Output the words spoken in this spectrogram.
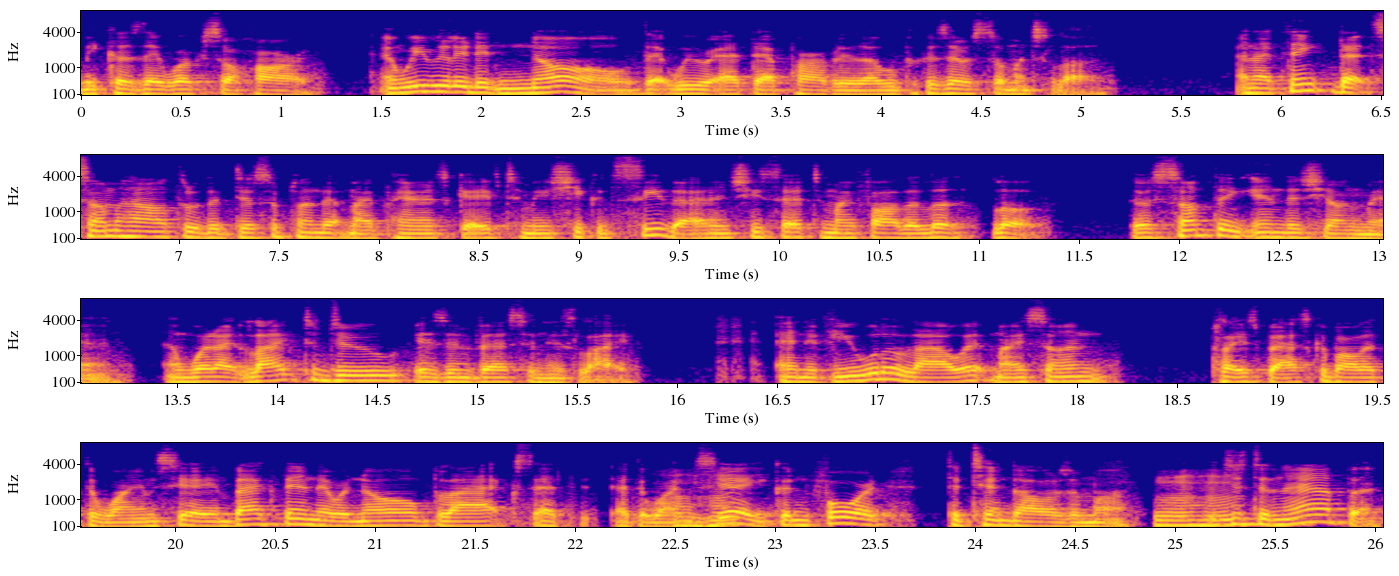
because they worked so hard. And we really didn't know that we were at that poverty level because there was so much love. And I think that somehow through the discipline that my parents gave to me, she could see that. And she said to my father, look, look, there's something in this young man. And what I'd like to do is invest in his life. And if you will allow it, my son plays basketball at the YMCA. And back then, there were no blacks at, at the YMCA. Mm-hmm. You couldn't afford to $10 a month. Mm-hmm. It just didn't happen.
